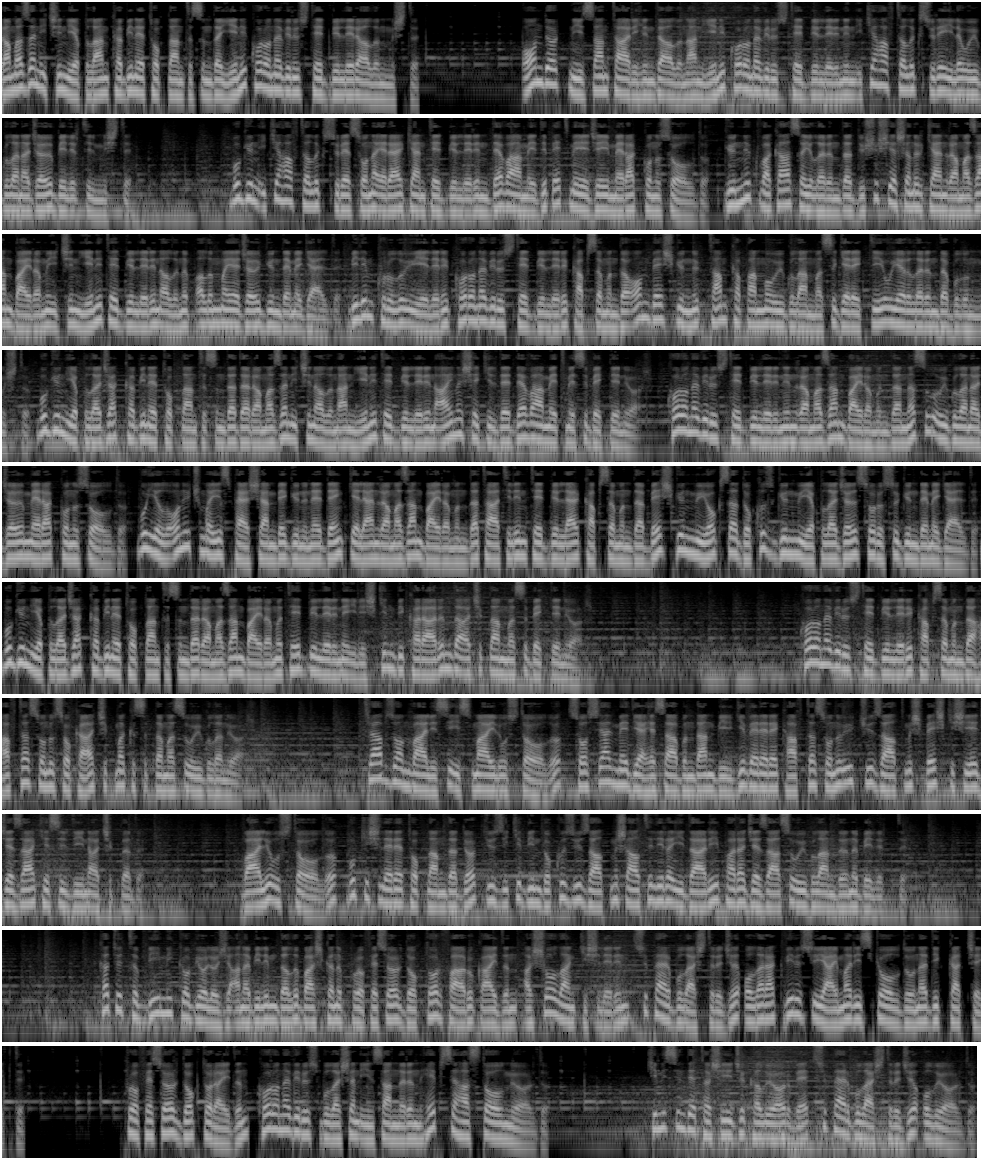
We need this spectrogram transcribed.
Ramazan için yapılan kabine toplantısında yeni koronavirüs tedbirleri alınmıştı. 14 Nisan tarihinde alınan yeni koronavirüs tedbirlerinin 2 haftalık süre ile uygulanacağı belirtilmişti. Bugün 2 haftalık süre sona ererken tedbirlerin devam edip etmeyeceği merak konusu oldu. Günlük vaka sayılarında düşüş yaşanırken Ramazan bayramı için yeni tedbirlerin alınıp alınmayacağı gündeme geldi. Bilim Kurulu üyeleri koronavirüs tedbirleri kapsamında 15 günlük tam kapanma uygulanması gerektiği uyarılarında bulunmuştu. Bugün yapılacak kabine toplantısında da Ramazan için alınan yeni tedbirlerin aynı şekilde devam etmesi bekleniyor. Koronavirüs tedbirlerinin Ramazan bayramında nasıl uygulanacağı merak konusu oldu. Bu yıl 13 Mayıs Perşembe gününe denk gelen Ramazan bayramında tatilin tedbirler kapsamında 5 gün mü yoksa 9 gün mü yapılacağı sorusu gündeme geldi. Bugün yapılacak kabine toplantısında Ramazan bayramı tedbirlerine ilişkin bir kararın da açıklanması bekleniyor. Koronavirüs tedbirleri kapsamında hafta sonu sokağa çıkma kısıtlaması uygulanıyor. Trabzon valisi İsmail Ustaoğlu, sosyal medya hesabından bilgi vererek hafta sonu 365 kişiye ceza kesildiğini açıkladı. Vali Ustaoğlu, bu kişilere toplamda 402.966 lira idari para cezası uygulandığını belirtti. Katü Tıbbi Mikrobiyoloji Anabilim Dalı Başkanı Profesör Doktor Faruk Aydın, aşı olan kişilerin süper bulaştırıcı olarak virüsü yayma riski olduğuna dikkat çekti. Profesör Doktor Aydın, koronavirüs bulaşan insanların hepsi hasta olmuyordu. Kimisinde taşıyıcı kalıyor ve süper bulaştırıcı oluyordu.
